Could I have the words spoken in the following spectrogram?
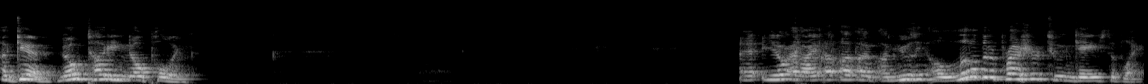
Again, no tugging, no pulling. Uh, you know, and I, I, I'm using a little bit of pressure to engage the blade.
